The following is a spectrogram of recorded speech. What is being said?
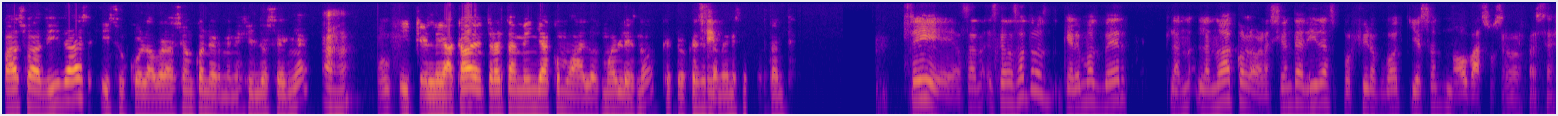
paso a Adidas y su colaboración con Hermenegildo Seña. Ajá. Y que le acaba de entrar también ya como a los muebles, ¿no? Que creo que eso sí. también es importante. Sí, o sea, es que nosotros queremos ver la, la, nueva colaboración de Adidas por Fear of God y eso no va a suceder. No va a pasar.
